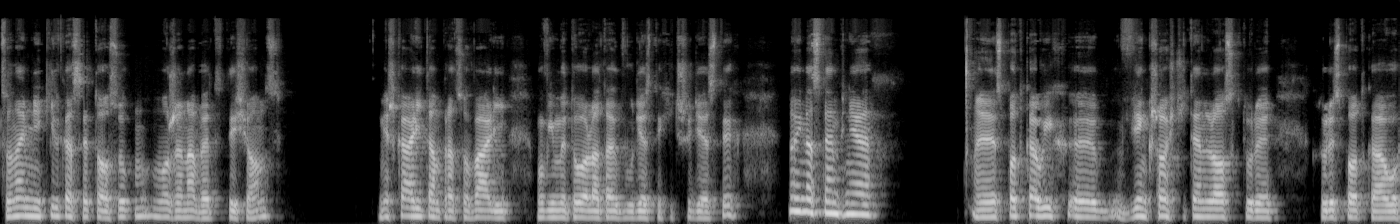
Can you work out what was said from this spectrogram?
co najmniej kilkaset osób, może nawet tysiąc. Mieszkali tam, pracowali, mówimy tu o latach dwudziestych i trzydziestych. No i następnie e, spotkał ich e, w większości ten los, który, który spotkał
